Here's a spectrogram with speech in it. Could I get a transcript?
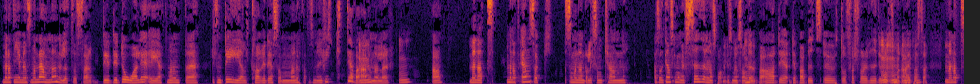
Men att den gemensamma nämnaren är lite så här, det, det dåliga är att man inte liksom deltar i det som man uppfattar som den riktiga världen. Mm. Eller, Mm. ja. men, att, men att en sak som man ändå liksom kan Alltså ganska många säger den här spaningen som jag sa Mm. nu. Bara, ah, det, det bara byts ut och först var det video Mm, sen var mm, det mm, iPod. här. Men att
